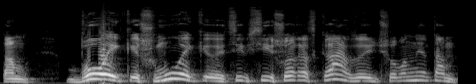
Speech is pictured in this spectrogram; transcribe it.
Там бойки, шмойки, оці всі, що розказують, що вони там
